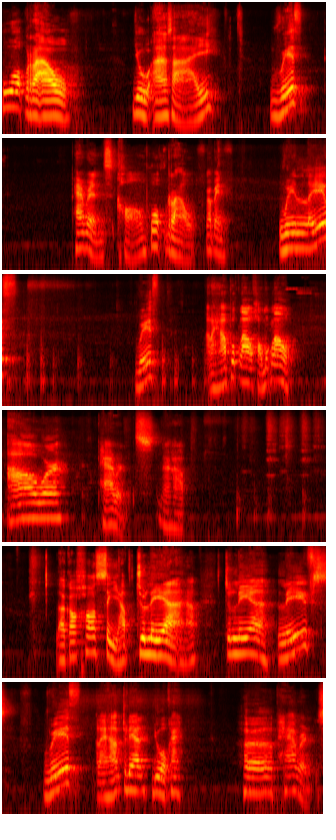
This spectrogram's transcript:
พวกเราอยู่อาศัย with parents ของพวกเราก็เป็น we live with อะไรครับ พวกเราของพวกเรา our parents นะครับ แล้วก็ข้อ 4 ครับจูเลียครับจูเลีย lives with อะไรครับจูเลียอยู่กับใคร her parents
